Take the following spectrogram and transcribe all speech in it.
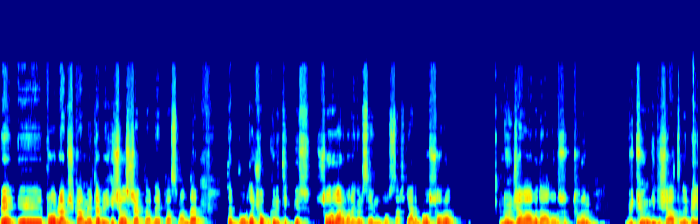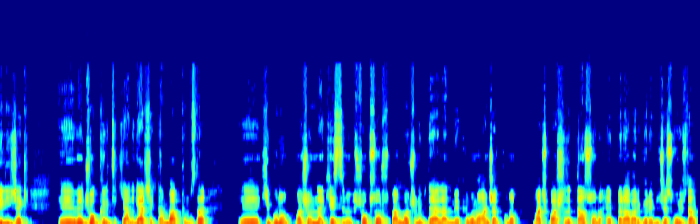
Ve e, problem çıkarmaya tabii ki çalışacaklar deplasmanda. Tabii burada çok kritik bir soru var bana göre sevgili dostlar. Yani bu sorunun cevabı daha doğrusu turun bütün gidişatını belirleyecek e, ve çok kritik. Yani gerçekten baktığımızda e, ki bunu maç önünden kestirmemiz çok zor. Ben maç önü bir değerlendirme yapıyorum ama ancak bunu maç başladıktan sonra hep beraber görebileceğiz. O yüzden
